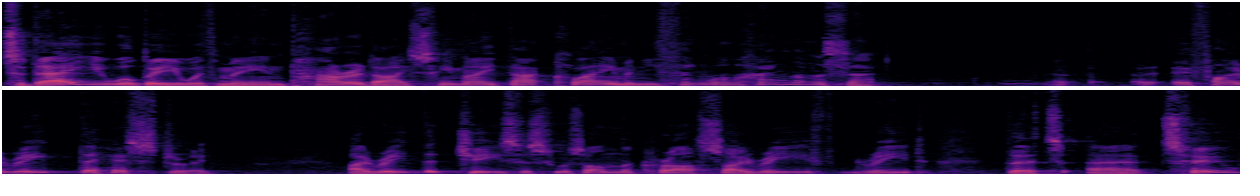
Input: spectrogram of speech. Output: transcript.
Today you will be with me in paradise. He made that claim. And you think, well, hang on a sec. If I read the history, I read that Jesus was on the cross. I read, read that uh, two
